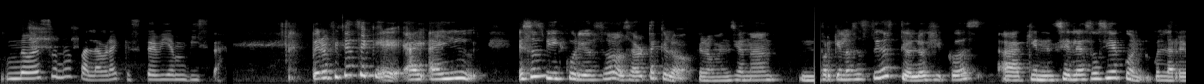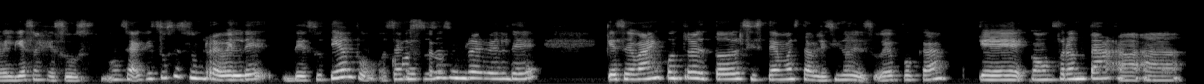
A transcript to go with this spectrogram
no es una palabra que esté bien vista. Pero fíjense que hay, hay eso es bien curioso, o sea, ahorita que lo, que lo mencionan, porque en los estudios teológicos a quien se le asocia con, la rebeldía es a Jesús. O sea, Jesús es un rebelde de su tiempo, o sea, Jesús es un rebelde que se va en contra de todo el sistema establecido de su época, que confronta a,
